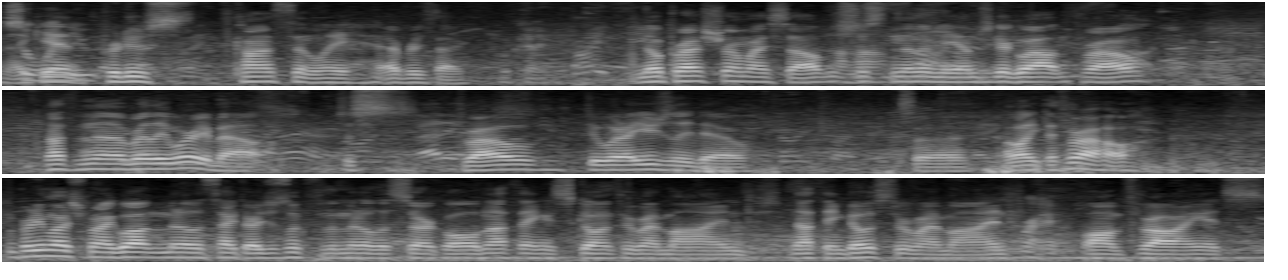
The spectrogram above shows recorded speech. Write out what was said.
So I can't you- produce constantly everything. Okay. No pressure on myself. It's just another me. I'm just gonna go out and throw. Nothing to really worry about. Just throw, do what I usually do. So I like to throw. Pretty much when I go out in the middle of the sector, I just look for the middle of the circle. Nothing's going through my mind. Nothing goes through my mind Right. while I'm throwing. It's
